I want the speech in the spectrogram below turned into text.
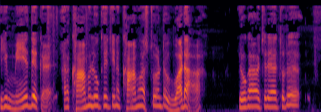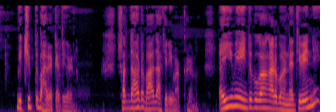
ඉතින් මේ දෙක අර කාම ලෝකයේ තියෙන කාම වස්තු වලට වඩා යෝගාචරය තුළ වික්ෂිප්ත භාවයක් ඇති කරනවා. ශ්‍රද්ධාවට බාධා කිරීමක් කරනවා. ඇයි මේ ඉඳපු ගමන් අරමුණ නැති වෙන්නේ?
